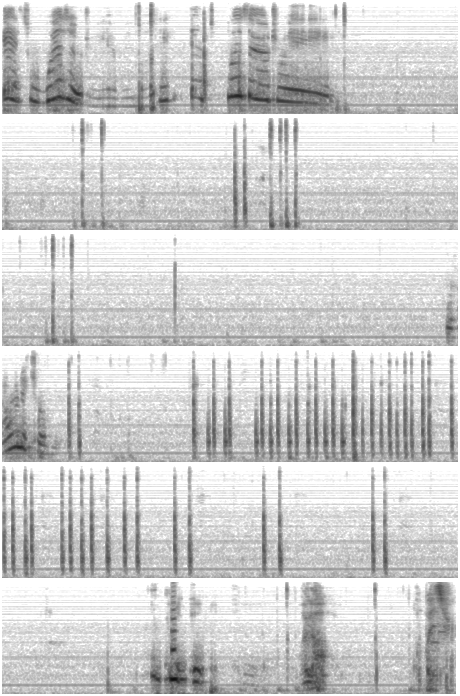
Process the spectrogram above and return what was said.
It's wizardry, everybody. It's wizardry. Well, I'm gonna kill him. Hello. A wizard.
